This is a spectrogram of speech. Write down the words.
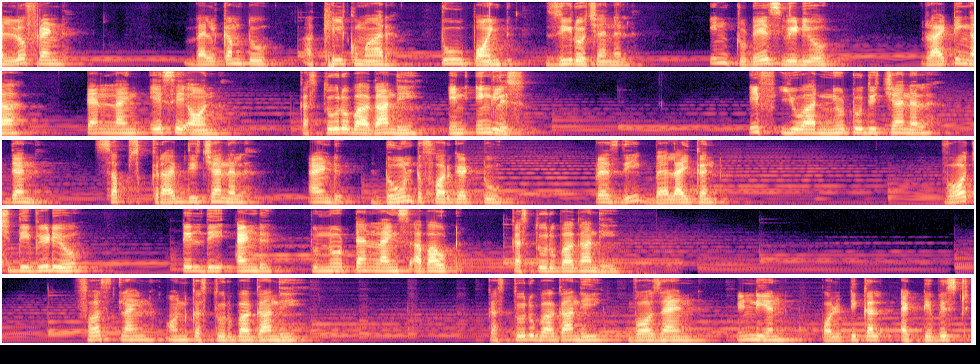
Hello friend, welcome to Akhil Kumar 2.0 channel. In today's video, writing a 10-line essay on Kasturba Gandhi in English. If you are new to the channel, then subscribe the channel and don't forget to press the bell icon. Watch the video till the end to know 10 lines about Kasturba Gandhi. First line on Kasturba Gandhi. Kasturba Gandhi was an Indian political activist.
